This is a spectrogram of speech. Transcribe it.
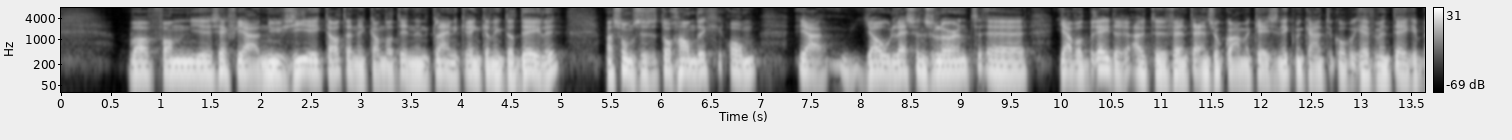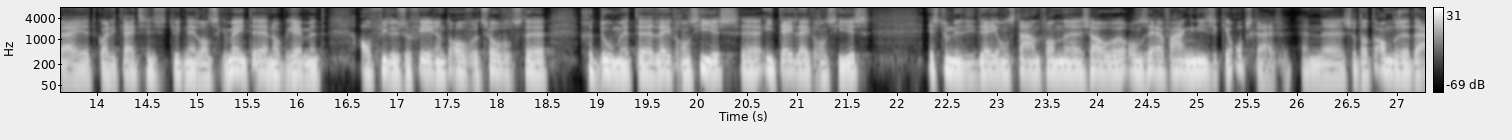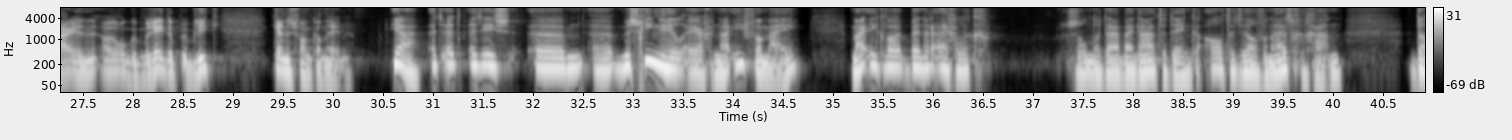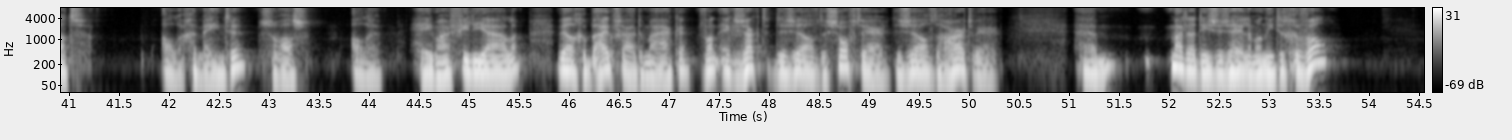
Waarvan je zegt van ja, nu zie ik dat en ik kan dat in een kleine kring kan ik dat delen. Maar soms is het toch handig om ja, jouw lessons learned uh, ja, wat breder uit te venten. En zo kwamen Kees en ik elkaar natuurlijk op een gegeven moment tegen bij het Kwaliteitsinstituut Nederlandse Gemeente. En op een gegeven moment al filosoferend over het zoveelste gedoe met uh, leveranciers, eh, IT-leveranciers. Is toen het idee ontstaan van zouden we onze ervaringen niet eens een keer opschrijven. En zodat anderen daar, ook een breder publiek, kennis van kan nemen. Ja, het, het, het is ehm, eh, misschien heel erg naïef van mij. Maar ik ben er eigenlijk, zonder daarbij na te denken, altijd wel van uitgegaan dat alle gemeenten, zoals alle HEMA-filialen, wel gebruik zouden maken van exact dezelfde software, dezelfde hardware. Ehm, maar dat is dus helemaal niet het geval.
